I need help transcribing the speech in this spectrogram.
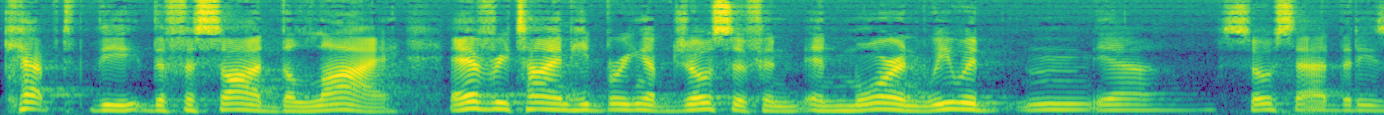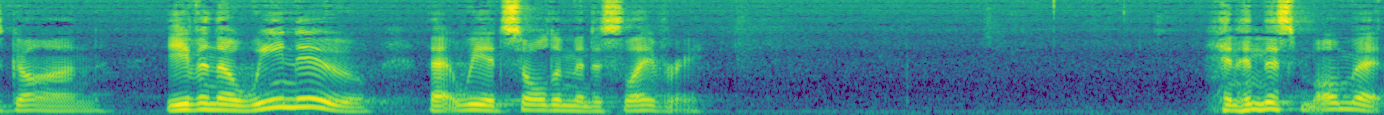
kept the, the facade, the lie. Every time he'd bring up Joseph and, and mourn, we would, mm, yeah, so sad that he's gone, even though we knew that we had sold him into slavery. And in this moment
